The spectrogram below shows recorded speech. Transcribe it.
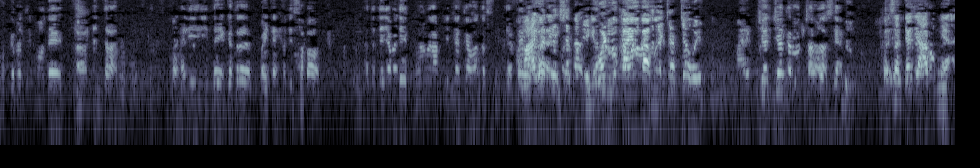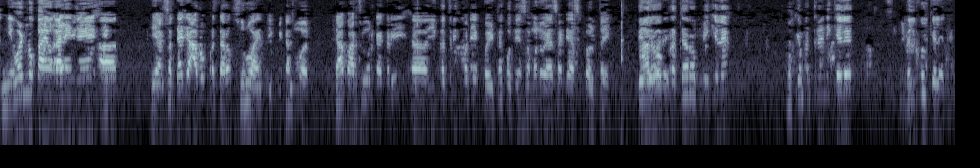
मुख्यमंत्री महोदय अं, नंतर आलो होतो. आणि इथे एकत्र पैठणमध्ये सभा होती आता त्याच्यामध्ये फोनवर आमची चर्चा होत असते. त्यामुळे महायुती निवडणूक आयोगावर चर्चा होईल. चर्चा तर रोज चालू असते आम्ही. सध्याचे आरोप निवडणूक आयोगाने जे अ, हे सध्याचे आरोप प्रत्यारोप सुरू आहेत एकमेकांवर. त्या पार्श्वभूमीवर काहीतरी एकत्रितपणे एक बैठक होते समन्वयासाठी असं कळतंय. आरोप प्रत्यारोप मी केले मुख्यमंत्र्यांनी केले बिलकुल केले नाही.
